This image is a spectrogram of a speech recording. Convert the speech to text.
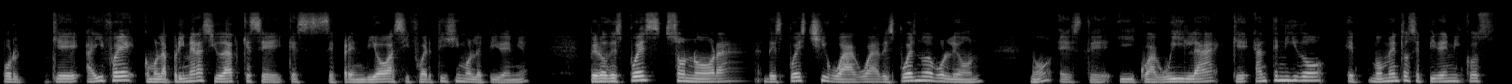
porque ahí fue como la primera ciudad que se, que se prendió así fuertísimo la epidemia, pero después Sonora, después Chihuahua, después Nuevo León, ¿no? Este, y Coahuila, que han tenido eh, momentos epidémicos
